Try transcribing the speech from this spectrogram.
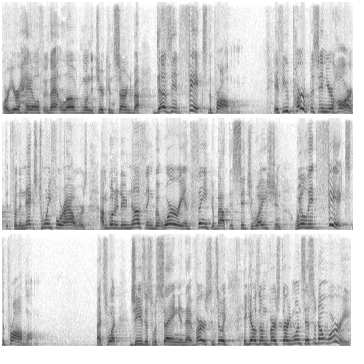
or your health or that loved one that you're concerned about, does it fix the problem? If you purpose in your heart that for the next 24 hours, I'm going to do nothing but worry and think about this situation, will it fix the problem? That's what Jesus was saying in that verse. And so he, he goes on, verse 31 says, So don't worry.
